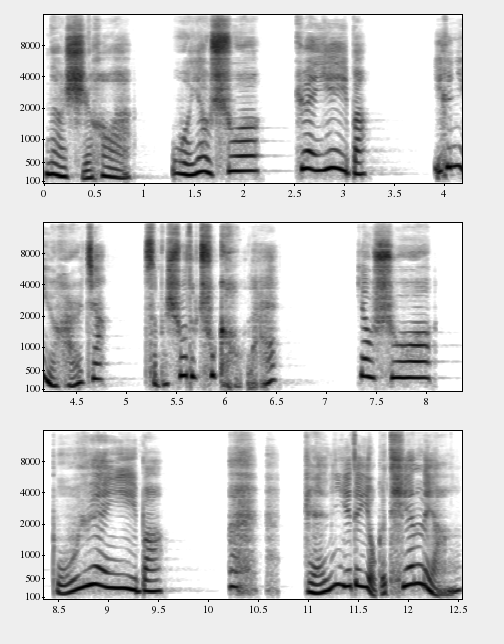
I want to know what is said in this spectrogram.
那时候啊，我要说愿意吧，一个女孩家怎么说得出口来？要说不愿意吧，哎，人也得有个天良。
